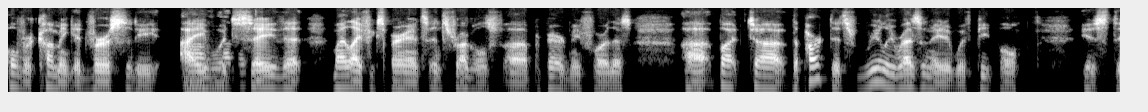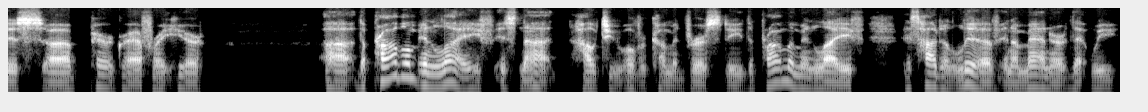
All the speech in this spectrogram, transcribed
"Overcoming Adversity." I Oh, would love say that my life experience and struggles uh, prepared me for this. Uh, but uh, the part that's really resonated with people is this uh, paragraph right here. Uh, the problem in life is not how to overcome adversity. The problem in life is how to live in a manner that we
